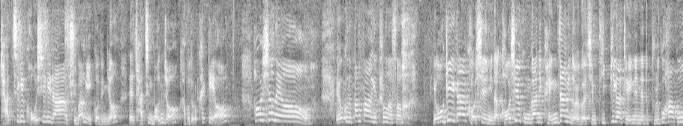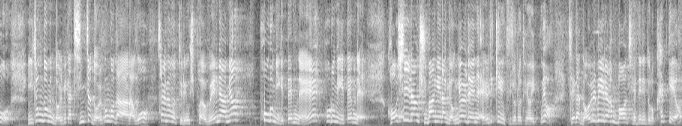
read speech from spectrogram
좌측에 거실이랑 주방이 있거든요. 네, 좌측 먼저 가보도록 할게요. 어 시원해요. 에어컨을 빵빵하게 틀어놔서 여기가 거실입니다. 거실 공간이 굉장히 넓어요. 지금 DP가 돼 있는데도 불구하고 이 정도면 넓이가 진짜 넓은 거다라고 설명을 드리고 싶어요. 왜냐하면 포룸이기 때문에 포룸이기 때문에 거실이랑 주방이랑 연결되어 있는 LDK 구조로 되어 있고요. 제가 넓이를 한번 재드리도록 할게요.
